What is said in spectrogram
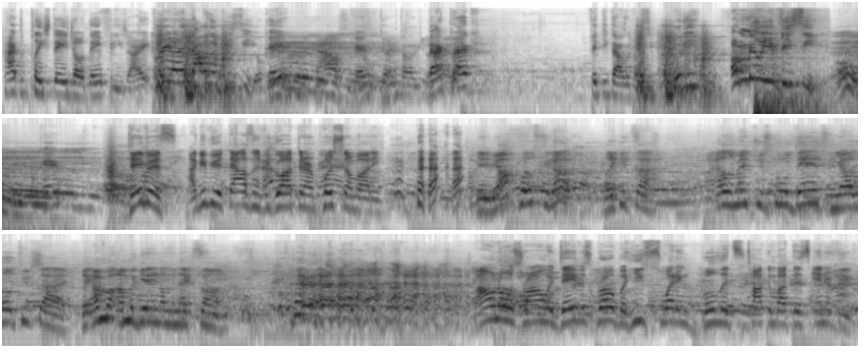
I had to play stage all day for these, all right? 300,000 VC, okay? 300,000. Okay, 300,000. Backpack, 50,000 VC. Hoodie, a million VC. Okay? Davis, I'll give you a thousand if you go out there and push somebody. Damn, y'all posted up like it's a, a elementary school dance and y'all a little too shy. Like I'm, I'm gonna get in on the next song. I don't know what's wrong with Davis, bro, but he's sweating bullets talking about this interview.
